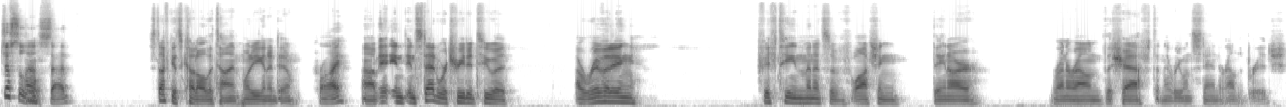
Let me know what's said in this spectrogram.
Just a little Well. sad. Stuff gets cut all the time. What are you gonna do? Cry. Um, in, in- instead, we're treated to a a riveting fifteen minutes of watching Danar run around the shaft and everyone stand around the bridge.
